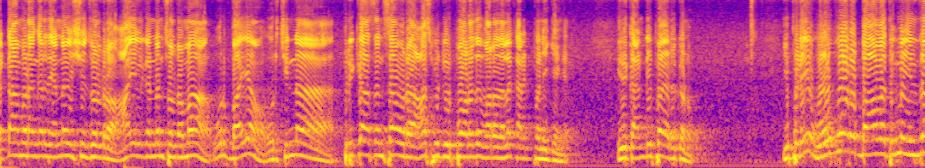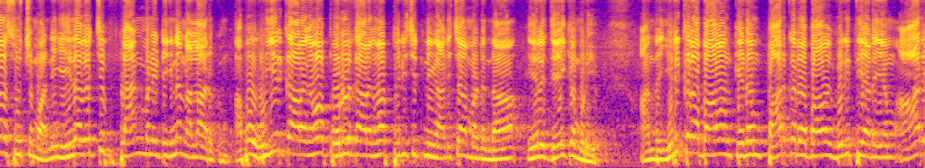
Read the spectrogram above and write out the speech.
எட்டாம் இடங்கிறது என்ன விஷயம் சொல்கிறோம் ஆயில் கண்டன் சொல்கிறோமா ஒரு பயம் ஒரு சின்ன ப்ரிகாஷன்ஸாக ஒரு ஹாஸ்பிட்டல் போகிறது வரதெல்லாம் கரெக்ட் பண்ணிக்கங்க. இது கண்டிப்பாக இருக்கணும். இப்படி ஒவ்வொரு பாவத்துக்குமே இதுதான் சூட்சமா. நீங்க இதை வச்சு பிளான் பண்ணிட்டீங்கன்னா நல்லா இருக்கும் அப்போ உயிர்காரகமா பொருள்காரகமா பிரிச்சுட்டு நீங்க அடிச்சா மட்டும்தான் இதுல ஜெயிக்க முடியும். அந்த இருக்கிற பாவம் கெடும் பார்க்கிற பாவம் விருத்தி அடையும் ஆறு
